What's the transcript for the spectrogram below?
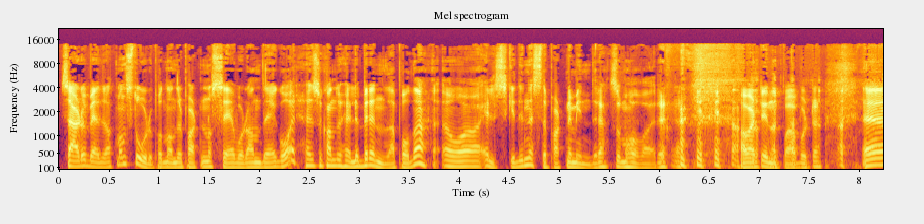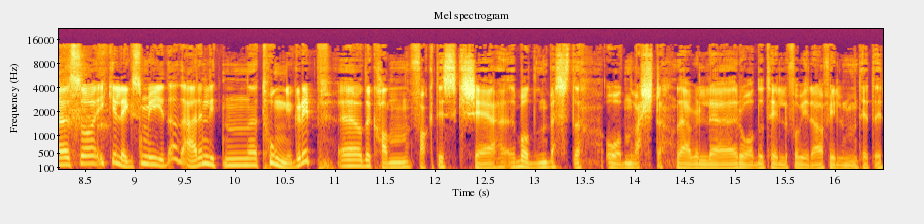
så er det jo bedre at man stoler på den andre parten og ser hvordan det går. Så kan du heller brenne deg på det og elske de neste partene mindre, som Håvard har vært inne på her borte. Eh, Så ikke legg så mye i det. Det er en liten tungeglipp, eh, og det kan faktisk skje både den beste og den verste. Det er vel eh, rådet til forvirra filmtitter.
